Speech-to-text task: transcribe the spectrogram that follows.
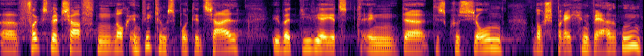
äh, Volkswirtschaften noch Entwicklungspotenzial, über die wir jetzt in der Diskussion noch sprechen werden.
